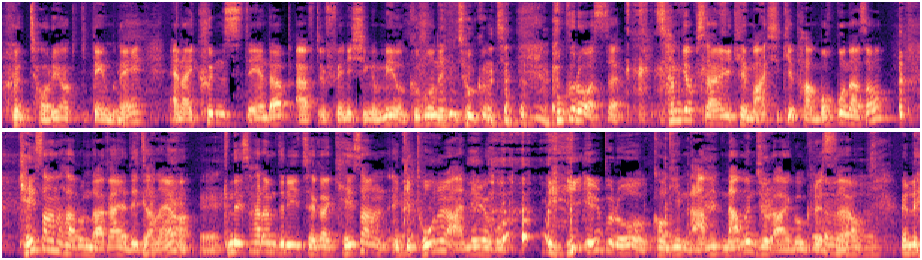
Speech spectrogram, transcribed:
저렸기 때문에 and I couldn't stand up after finishing a meal. 그거는 조금 부끄러웠어요. 삼겹살 이렇게 맛있게 다 먹고 나서 계산하러 나가야 되잖아요. 네. 근데 사람들이 제가 계산 이렇게 돈을 안 내려고 일부러 거기 남, 남은 줄 알고 그랬어요. 근데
